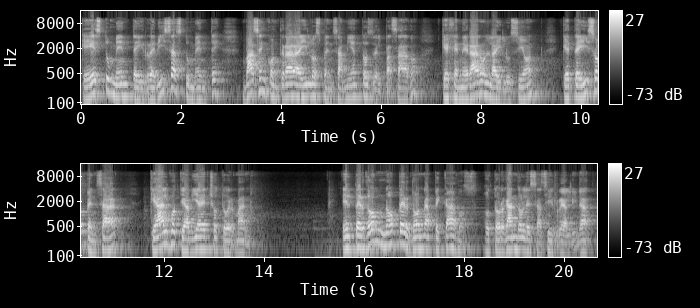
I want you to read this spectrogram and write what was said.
que es tu mente, y revisas tu mente, vas a encontrar ahí los pensamientos del pasado que generaron la ilusión que te hizo pensar que algo te había hecho tu hermano. El perdón no perdona pecados, otorgándoles así realidad.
